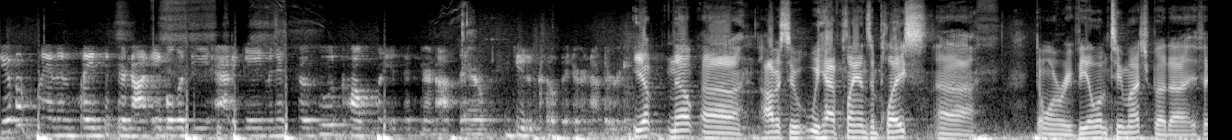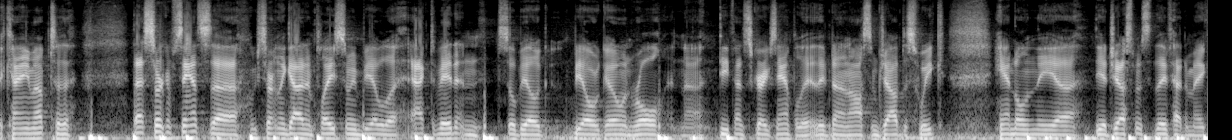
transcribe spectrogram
do you have a plan in place if you're not able to be at a game? And if so, who would call plays if you're not there due to COVID or another reason? Yep. No. Uh, obviously, we have plans in place. Uh, don't want to reveal them too much, but uh, if it came up to that circumstance, uh, we certainly got it in place, and we'd be able to activate it and still be able to, be able to go and roll. And uh, defense is a great example. They, have done an awesome job this week, handling the uh, the adjustments that they've had to make.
